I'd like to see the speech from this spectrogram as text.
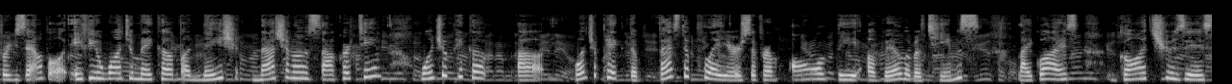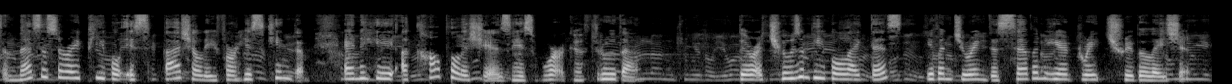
For example, if you want to make up a nation, national soccer team, won't you pick up, uh, won't you pick the best players from all the available teams? Likewise, God chooses necessary people especially for His kingdom, and He accomplishes His work through them. There are chosen people like this even during the seven-year Great Tribulation.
